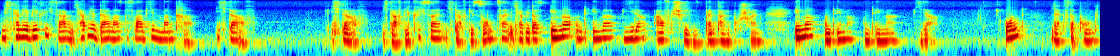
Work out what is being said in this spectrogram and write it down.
Und ich kann dir wirklich sagen, ich habe mir damals, das war wie ein Mantra, ich darf, ich darf, ich darf glücklich sein, ich darf gesund sein. Ich habe mir das immer und immer wieder aufgeschrieben beim Tagebuchschreiben. Immer und immer und immer wieder. Und letzter Punkt,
